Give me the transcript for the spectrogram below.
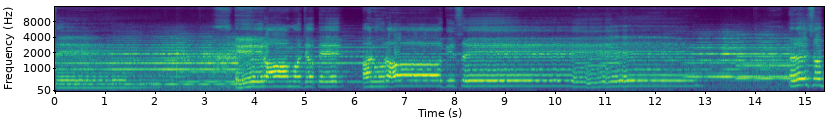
સે એ રામ જપે અનુરાગ સે એ સબ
